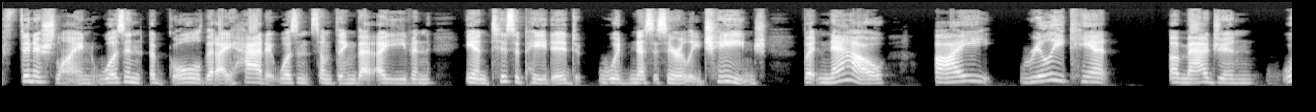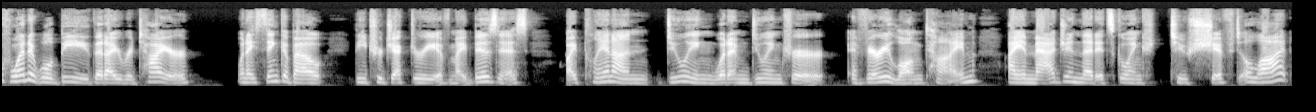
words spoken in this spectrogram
finish line wasn't a goal that I had. It wasn't something that I even anticipated would necessarily change. But now I really can't imagine when it will be that I retire. When I think about the trajectory of my business, I plan on doing what I'm doing for a very long time. I imagine that it's going to shift a lot.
